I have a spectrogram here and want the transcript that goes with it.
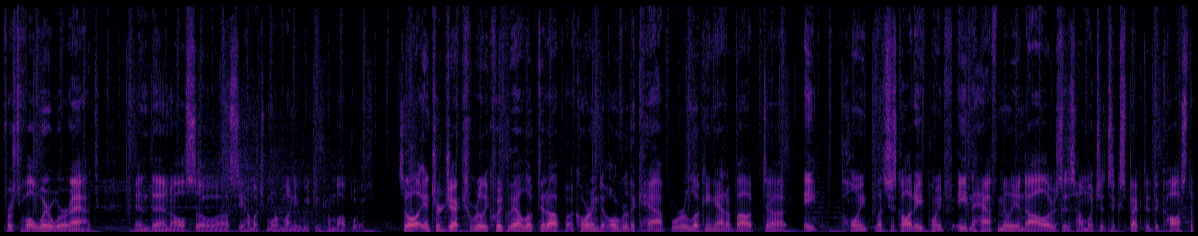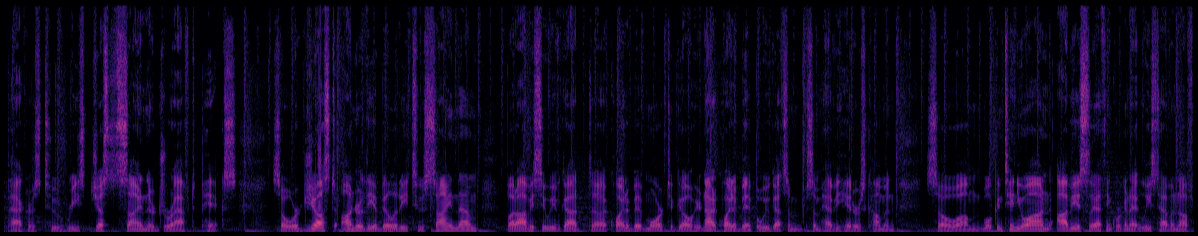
first of all, where we're at, and then also uh, see how much more money we can come up with. So I'll interject really quickly. I looked it up. According to Over the Cap, we're looking at about uh, eight point, let's just call it eight point eight and a half million dollars is how much it's expected to cost the Packers to re- just sign their draft picks. So we're just under the ability to sign them, but obviously we've got uh, quite a bit more to go here. Not quite a bit, but we've got some some heavy hitters coming. So um, we'll continue on. Obviously, I think we're going to at least have enough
